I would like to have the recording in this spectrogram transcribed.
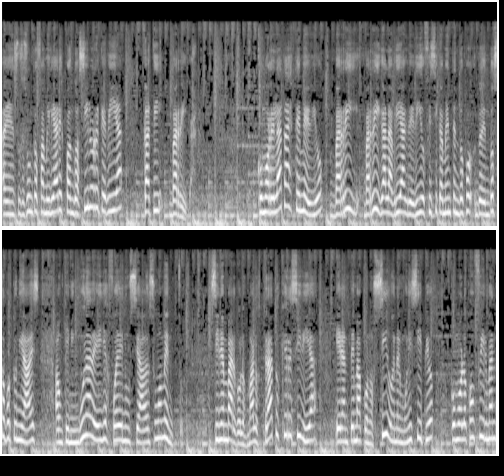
en sus asuntos familiares cuando así lo requería Katy Barriga. Como relata este medio, Barriga, la habría agredido físicamente en dos, en dos oportunidades, aunque ninguna de ellas fue denunciada en su momento. Sin embargo, los malos tratos que recibía eran tema conocido en el municipio, como lo confirman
